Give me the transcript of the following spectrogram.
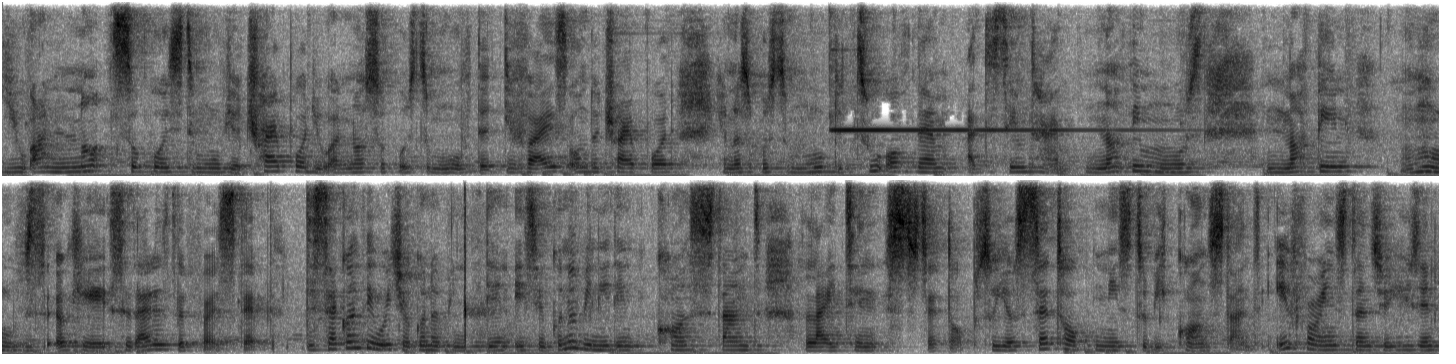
you are not supposed to move your tripod you are not supposed to move the device on the tripod you're not supposed to move the two of them at the same time. Nothing moves nothing moves okay? So that is the first step the second thing which you're going to be needing is you're going to be needing constant lighting setup. So your setup needs to be constant. If for instance you're using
